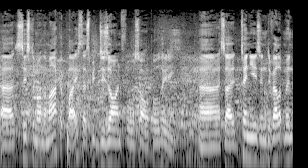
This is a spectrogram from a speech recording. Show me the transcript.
uh, system on the marketplace that's been designed for solar pool heating. Uh, so 10 years in development.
